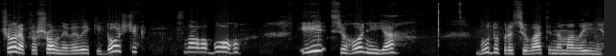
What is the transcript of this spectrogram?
Вчора пройшов невеликий дощик, слава Богу. І сьогодні я буду працювати на малині,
